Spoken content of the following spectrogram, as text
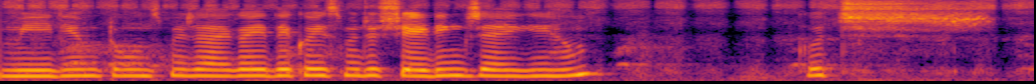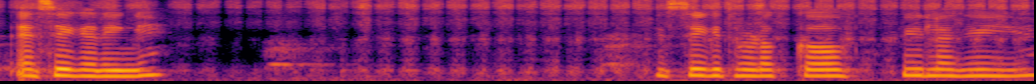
मीडियम टोन्स में जाएगा। ये देखो, इसमें जो शेडिंग जाएगी हम, कुछ ऐसे करेंगे। इससे कि थोड़ा कर्व भी लगे ये।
